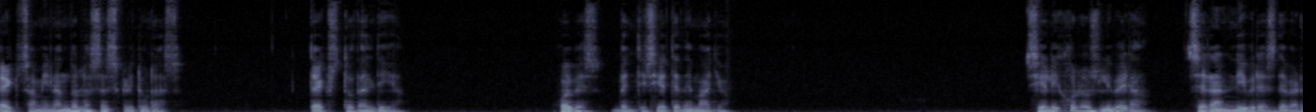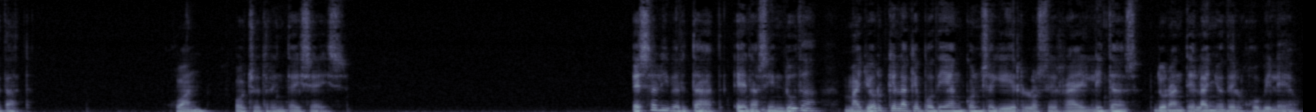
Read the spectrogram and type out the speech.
Examinando las Escrituras. Texto del día. Jueves 27 de mayo. Si el Hijo los libera, serán libres de verdad. Juan 8:36. Esa libertad era sin duda mayor que la que podían conseguir los israelitas durante el año del jubileo.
